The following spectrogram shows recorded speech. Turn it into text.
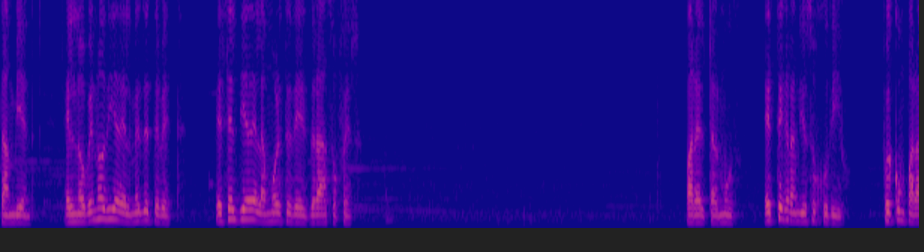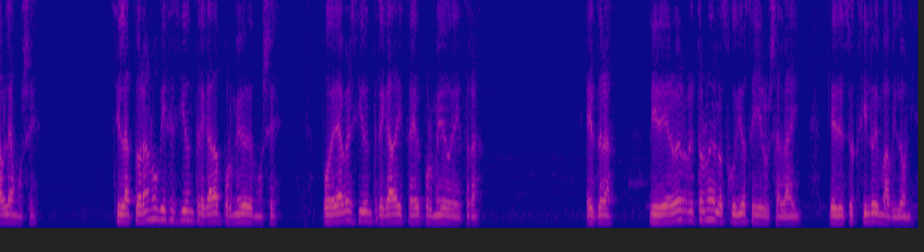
También, el noveno día del mes de Tebet es el día de la muerte de Esdras Sofer. Para el Talmud, este grandioso judío fue comparable a Moshe. Si la Torah no hubiese sido entregada por medio de Moshe, podría haber sido entregada a Israel por medio de Ezra. Ezra lideró el retorno de los judíos a Jerusalén desde su exilio en Babilonia.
